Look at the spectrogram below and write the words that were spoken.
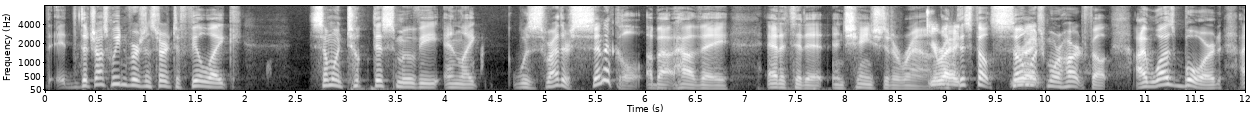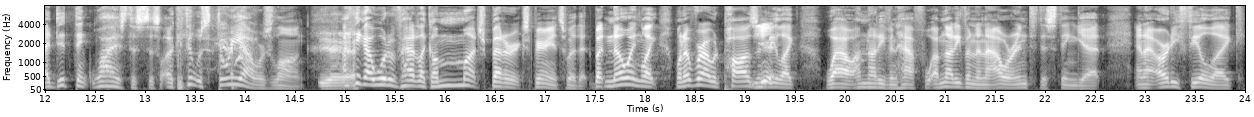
The, the Joss Whedon version started to feel like someone took this movie and like was rather cynical about how they edited it and changed it around. You're Like, right. this felt so You're right. much more heartfelt. I was bored. I did think, why is this this like? If it was three hours long, Yeah. I think I would have had like a much better experience with it. But knowing like whenever I would pause and Yeah. be like, wow, I'm not even half. I'm not even an hour into this thing yet, and I already feel like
